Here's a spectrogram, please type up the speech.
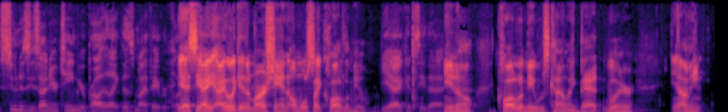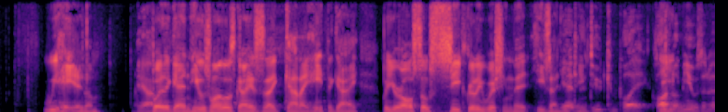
as soon as he's on your team, you're probably like, "This is my favorite player." Yeah, see, I, I look at Marchand almost like Claude Lemieux. Yeah, I could see that. You know, Claude Lemieux was kind of like that, where, you know, I mean, we hated him. Yeah. But again, he was one of those guys like, God, I hate the guy, but you're also secretly wishing that he's on yeah, your the dude can play. Claude He- Lemieux was an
